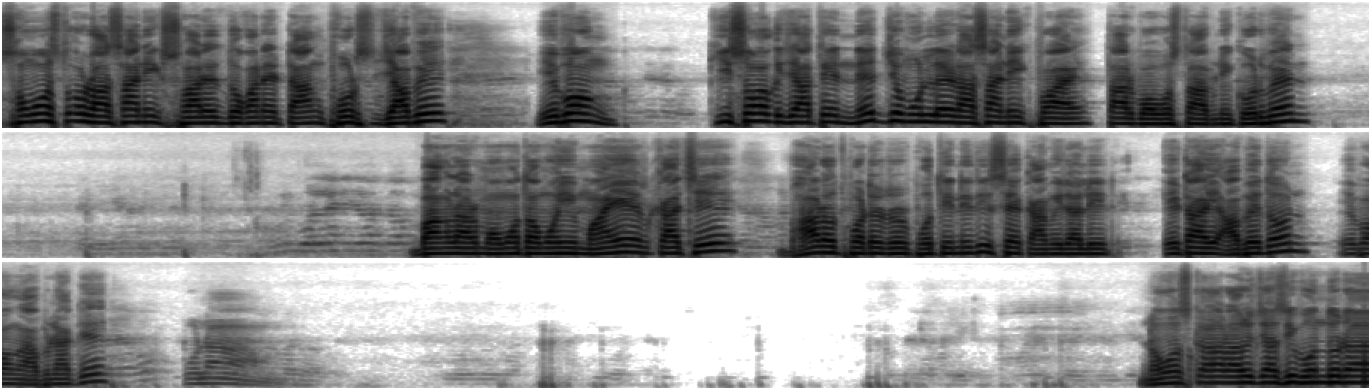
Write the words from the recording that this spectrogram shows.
সমস্ত রাসায়নিক সারের দোকানে টাং ফোর্স যাবে এবং কৃষক যাতে ন্যায্য মূল্যে রাসায়নিক পায়, তার ব্যবস্থা আপনি করবেন। বাংলার মমতাময়ী মায়ের কাছে ভারত পটেটোর প্রতিনিধি শেখ আমির আলীর এটাই আবেদন এবং আপনাকে প্রণাম। নমস্কার আলু চাষি বন্ধুরা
